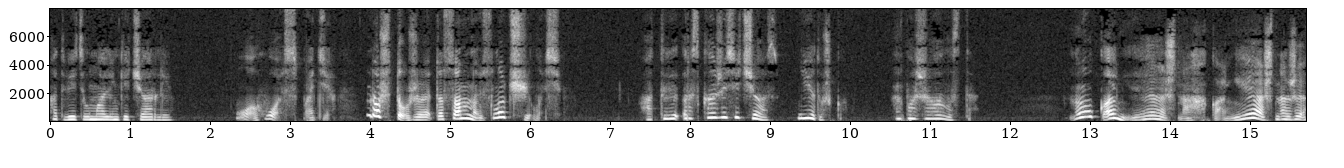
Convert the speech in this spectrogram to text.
ответил маленький Чарли. О, господи, да что же это со мной случилось? А ты расскажи сейчас, дедушка. Ну, пожалуйста. Ну, конечно, конечно же,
